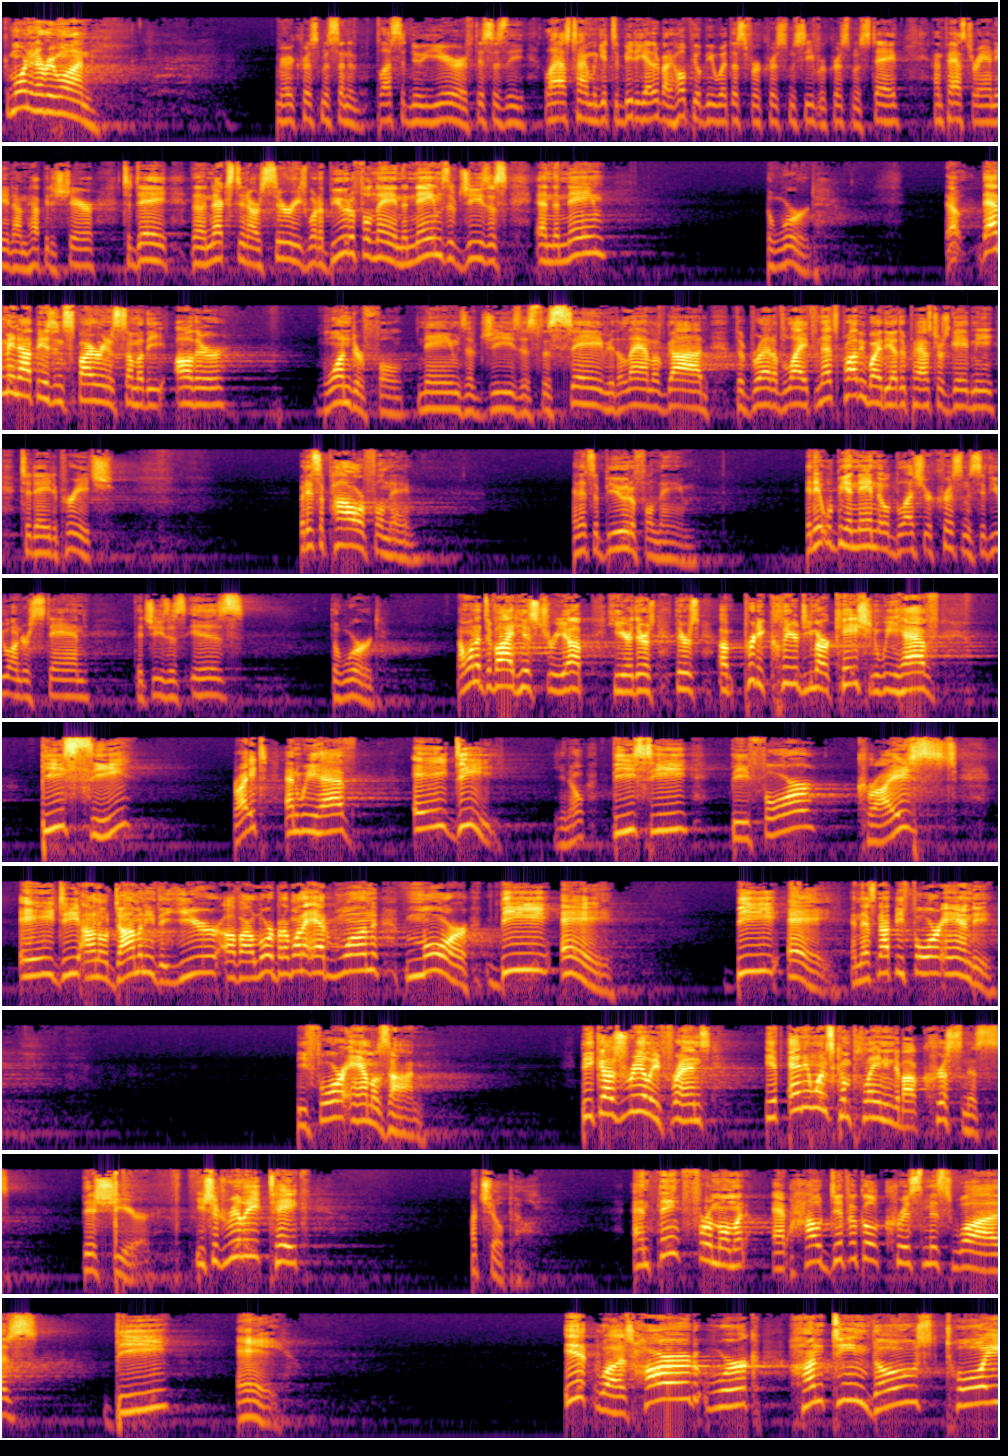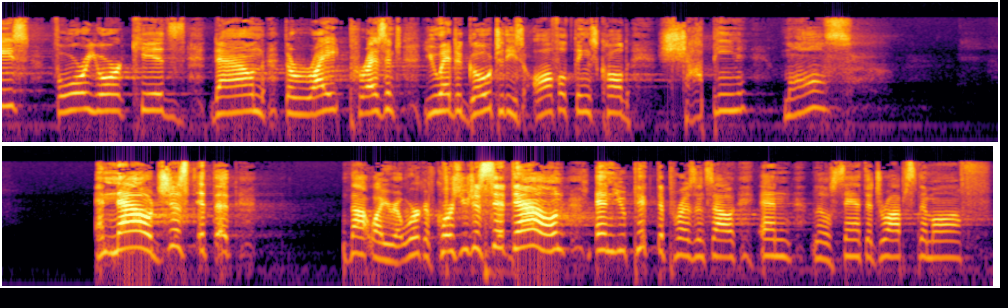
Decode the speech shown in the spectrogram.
Good morning, everyone. Merry Christmas and a blessed new year. If this is the last time we get to be together, but I hope you'll be with us for Christmas Eve or Christmas Day. I'm Pastor Andy, and I'm happy to share today the next in our series. What a beautiful name, the names of Jesus, and the name, the Word. Now, that may not be as inspiring as some of the other wonderful names of Jesus, the Savior, the Lamb of God, the bread of life. And that's probably why the other pastors gave me today to preach. But it's a powerful name. And it's a beautiful name. And it will be a name that will bless your Christmas if you understand that Jesus is the Word. I want to divide history up here. There's, there's a pretty clear demarcation. We have BC, right? And we have AD, you know, BC, before Christ, AD, Anno Domini, the year of our Lord. But I want to add one more, BA. BA. And that's not before Andy. Before Amazon. Because really, friends, if anyone's complaining about Christmas this year, you should really take a chill pill and think for a moment at how difficult Christmas was. B A. It was hard work hunting those toys for your kids down the right present. You had to go to these awful things called shopping malls. And now, just at the, not while you're at work, of course, you just sit down and you pick the presents out, and little Santa drops them off.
